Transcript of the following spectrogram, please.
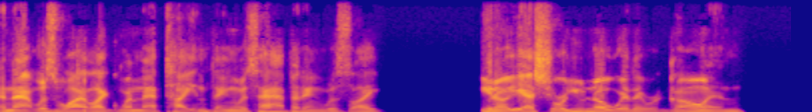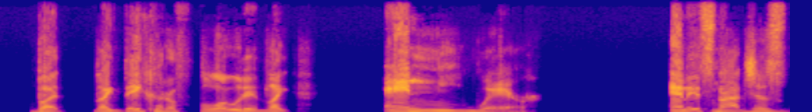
And that was why, like, when that Titan thing was happening, was like, you know, yeah, sure, you know where they were going, but like they could have floated like anywhere. And it's not just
